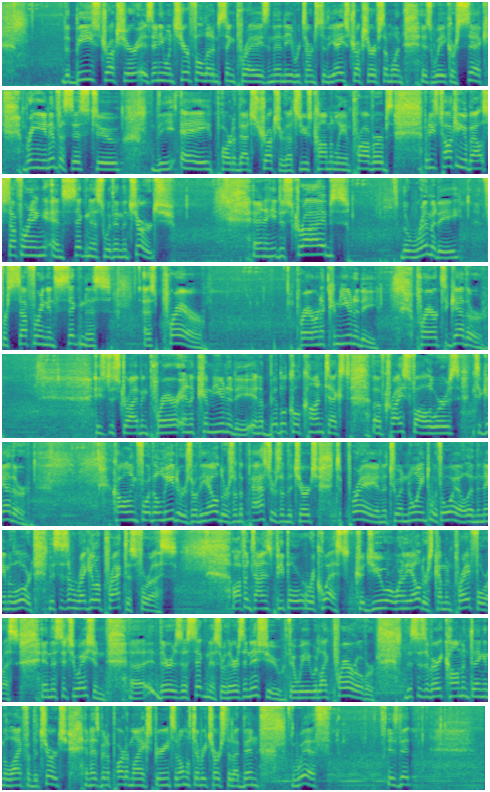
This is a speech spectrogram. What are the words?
The B structure is anyone cheerful, let him sing praise. And then he returns to the A structure if someone is weak or sick, bringing an emphasis to the A part of that structure. That's used commonly in Proverbs. But he's talking about suffering and sickness within the church. And he describes the remedy for suffering and sickness as prayer prayer in a community, prayer together. He's describing prayer in a community, in a biblical context of Christ followers together calling for the leaders or the elders or the pastors of the church to pray and to anoint with oil in the name of the Lord. This is a regular practice for us. Oftentimes, people request, Could you or one of the elders come and pray for us in this situation? Uh, there is a sickness or there is an issue that we would like prayer over. This is a very common thing in the life of the church and has been a part of my experience in almost every church that I've been with. Is that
